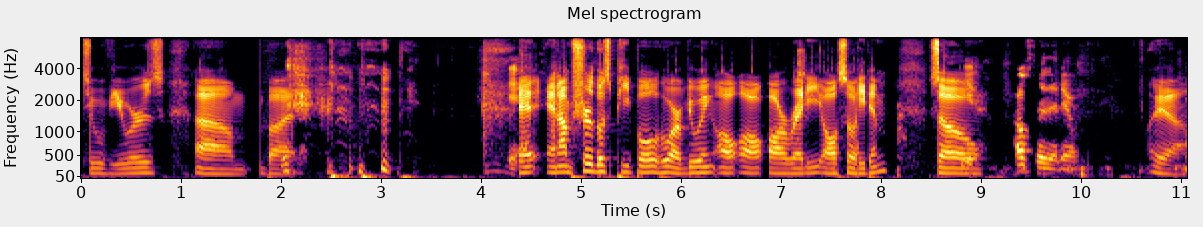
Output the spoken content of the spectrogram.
two viewers, um, but Yeah. And I'm sure those people who are viewing all, all already also hate him. So Yeah. Hopefully they do. yeah.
